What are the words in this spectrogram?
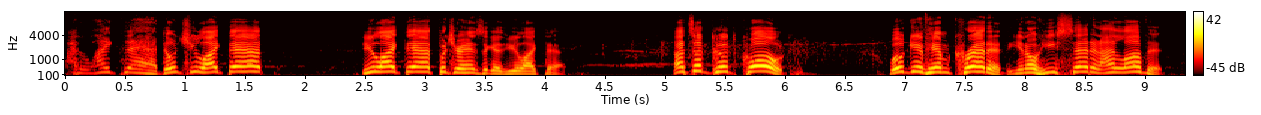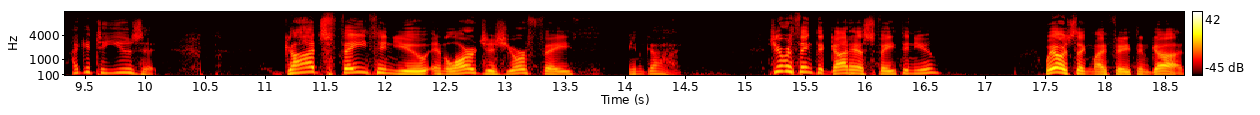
I like that. Don't you like that? Do you like that? Put your hands together. Do you like that? That's a good quote. We'll give him credit. You know, he said it. I love it. I get to use it. God's faith in you enlarges your faith in God. Do you ever think that God has faith in you? We always think my faith in God.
